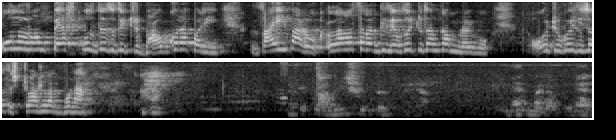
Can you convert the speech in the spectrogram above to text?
কোন রকম প্যাস পুজতে যদি একটু ভাও করা পারি, যাই পারুক লালা চালা দিলেও তো একটু দাম কামড়াইব ওইটুকু হইলে যথেষ্ট আর লাগবো না। আমি শুনতে নেন ম্যাডাম নেন।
